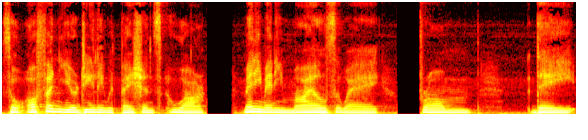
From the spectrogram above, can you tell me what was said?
So often you're dealing with patients who are many, many miles away from the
